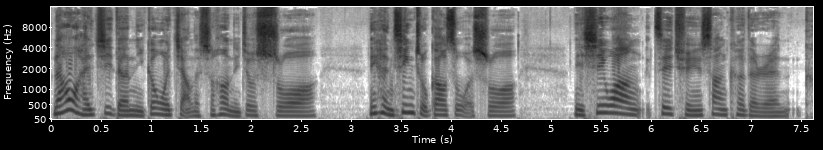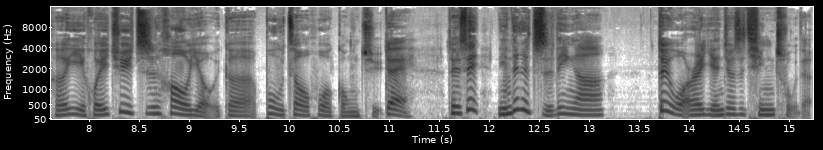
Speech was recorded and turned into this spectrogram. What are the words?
然后我还记得你跟我讲的时候，你就说，你很清楚告诉我说，你希望这群上课的人可以回去之后有一个步骤或工具。对。对，所以你那个指令啊，对我而言就是清楚的。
